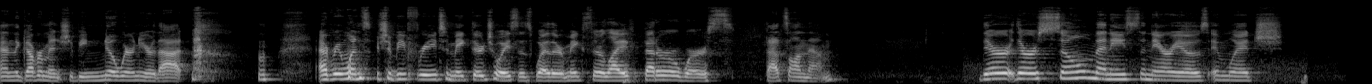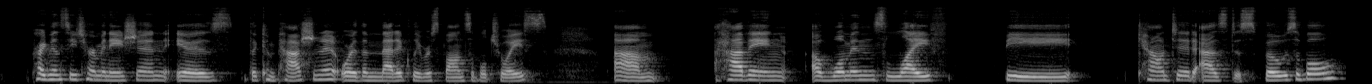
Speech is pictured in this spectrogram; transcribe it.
and the government should be nowhere near that. Everyone should be free to make their choices, whether it makes their life better or worse. That's on them. There, there are so many scenarios in which pregnancy termination is the compassionate or the medically responsible choice. Um, having a woman's life be counted as disposable.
